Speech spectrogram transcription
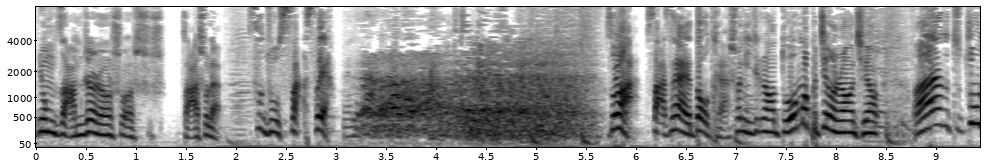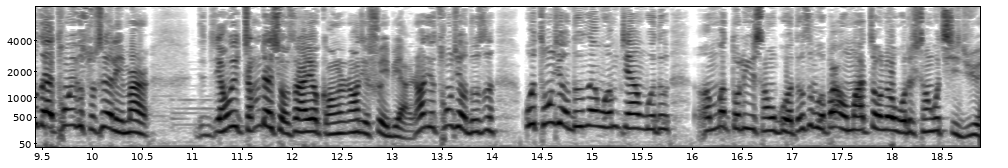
用咱们这人说说咋说了？四处撒散，是吧？撒散倒腾，说你这个人多么不近人情啊！住在同一个宿舍里面。因为这么点小事还要跟人家说一遍，人家从小都是我从小都在我们家，我都呃没独立生活过，都是我爸我妈照料我的生活起居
